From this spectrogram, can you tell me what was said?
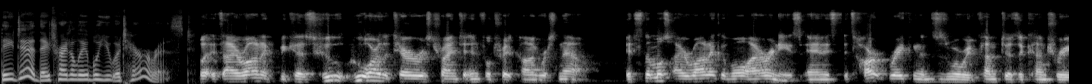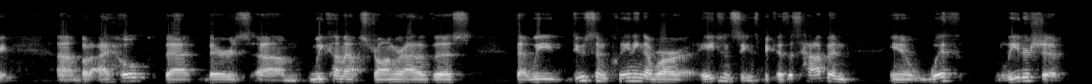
They did. They tried to label you a terrorist. But it's ironic because who who are the terrorists trying to infiltrate Congress now? It's the most ironic of all ironies, and it's it's heartbreaking that this is where we've come to as a country. Uh, but I hope that there's um, we come out stronger out of this. That we do some cleaning of our agencies because this happened, you know, with leadership,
